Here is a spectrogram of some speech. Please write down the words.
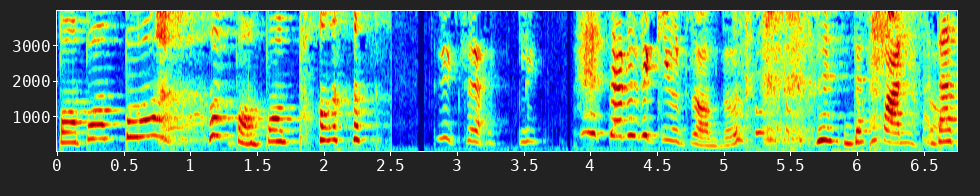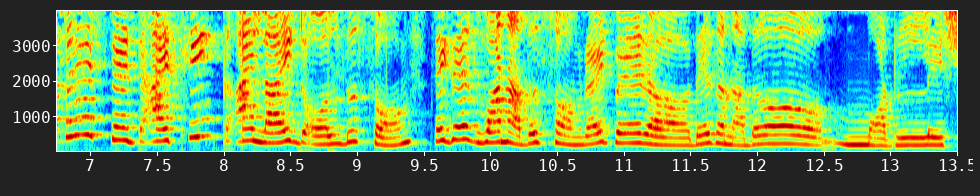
Pom pom pom. Pom pom pom. Exactly. That was a cute song though. That- Fun song. That's what I spent. I think I liked all the songs. Like there's one other song, right, where uh, there's another modelish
